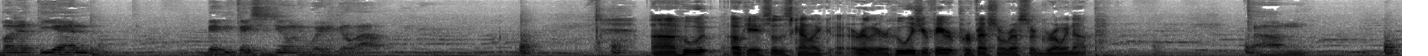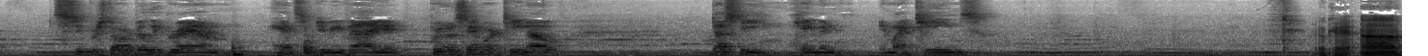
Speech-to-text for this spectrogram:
but at the end, babyface is the only way to go out. Uh, who? Okay, so this is kind of like uh, earlier. Who was your favorite professional wrestler growing up? Superstar Billy Graham, handsome Jimmy Valiant, Bruno Sammartino, Dusty came in in my teens. Okay. Uh,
